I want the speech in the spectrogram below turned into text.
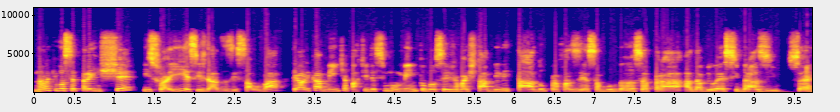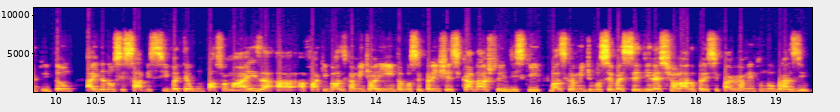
Na hora que você preencher isso aí, esses dados e salvar, teoricamente, a partir desse momento, você já vai estar habilitado para fazer essa mudança para a AWS Brasil, certo? Então, ainda não se sabe se vai ter algum passo a mais. A, a, a FAQ basicamente orienta você preencher esse cadastro e diz que basicamente você vai ser direcionado para esse pagamento no Brasil.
